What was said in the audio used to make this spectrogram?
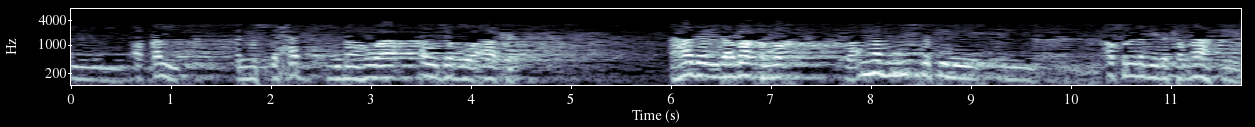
الأقل المستحب لما هو أوجب وآكد هذا إذا ضاق الوقت. وأما بالنسبة للأصل الذي ذكرناه في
